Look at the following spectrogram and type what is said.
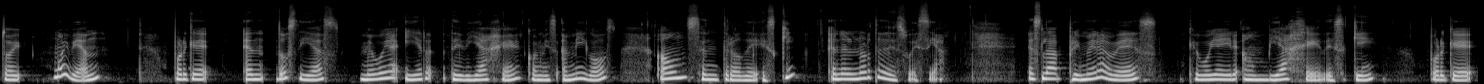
estoy muy bien porque en dos días me voy a ir de viaje con mis amigos a un centro de esquí en el norte de Suecia. Es la primera vez que voy a ir a un viaje de esquí porque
